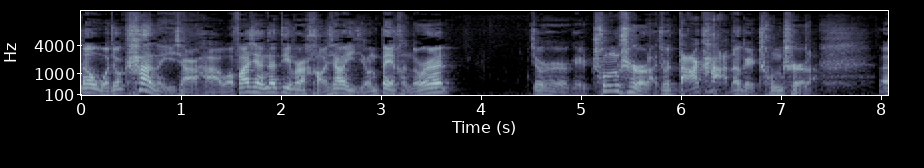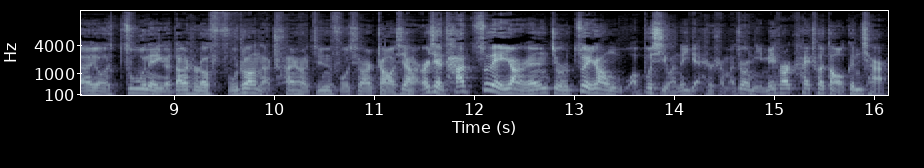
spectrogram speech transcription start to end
那我就看了一下哈，我发现那地方好像已经被很多人就是给充斥了，就是打卡的给充斥了。呃，有租那个当时的服装的，穿上军服去那照相。而且它最让人就是最让我不喜欢的一点是什么？就是你没法开车到我跟前儿，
